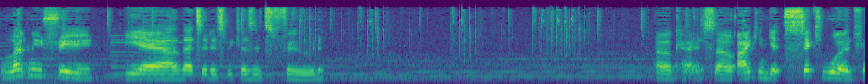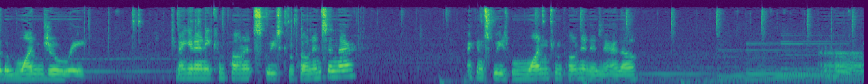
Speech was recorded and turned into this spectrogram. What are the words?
let me see. Yeah, that's it. It's because it's food. Okay, so I can get six wood for the one jewelry. Can I get any components, squeeze components in there? I can squeeze one component in there, though. Uh,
